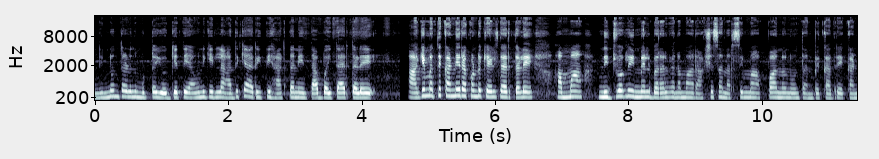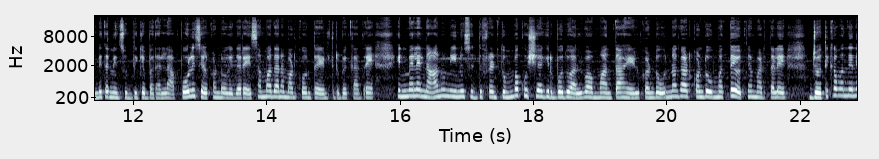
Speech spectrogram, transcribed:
ನಿನ್ನೊಂದು ತಳನು ಮುಟ್ಟೋ ಯೋಗ್ಯತೆ ಅವನಿಗಿಲ್ಲ. ಅದಕ್ಕೆ ಆ ರೀತಿ ಹಾಡ್ತಾನೆ ಅಂತ ಬೈತಾ ಇರ್ತಾಳೆ. ಹಾಗೆ ಮತ್ತೆ ಕಣ್ಣೀರು ಹಾಕೊಂಡು ಕೇಳ್ತಾ ಇರ್ತಾಳೆ, ಅಮ್ಮ, ನಿಜವಾಗ್ಲೂ ಇನ್ಮೇಲೆ ಬರಲ್ವೇನಮ್ಮ ರಾಕ್ಷಸ ನರಸಿಂಹ ಅಪ್ಪ ಅನ್ನೋನು ಅಂತ ಅನ್ಬೇಕಾದ್ರೆ, ಖಂಡಿತ ನೀನು ಸುದ್ದಿಗೆ ಬರಲ್ಲ. ಪೊಲೀಸ್ ಹೇಳ್ಕೊಂಡು ಹೋಗಿದ್ದಾರೆ, ಸಮಾಧಾನ ಮಾಡ್ಕೊ ಅಂತ ಹೇಳ್ತಿರ್ಬೇಕಾದ್ರೆ, ಇನ್ಮೇಲೆ ನಾನು ನೀನು ಸಿದ್ದು ಫ್ರೆಂಡ್ ತುಂಬ ಖುಷಿಯಾಗಿರ್ಬೋದು ಅಲ್ವಾ ಅಮ್ಮ? ಅಂತ ಹೇಳ್ಕೊಂಡು ನಗಾಡ್ಕೊಂಡು ಮತ್ತೆ ಯೋಚನೆ ಮಾಡ್ತಾಳೆ. ಜ್ಯೋತಿಕಾ ಒಂದಿನ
